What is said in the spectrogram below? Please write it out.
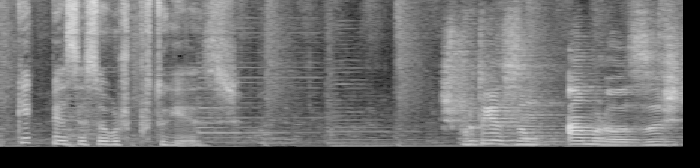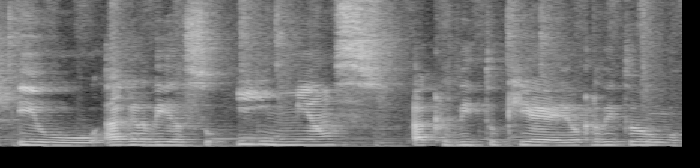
O que é que pensa sobre os portugueses? Os portugueses são amorosos, eu agradeço imenso. Acredito que é, eu acredito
